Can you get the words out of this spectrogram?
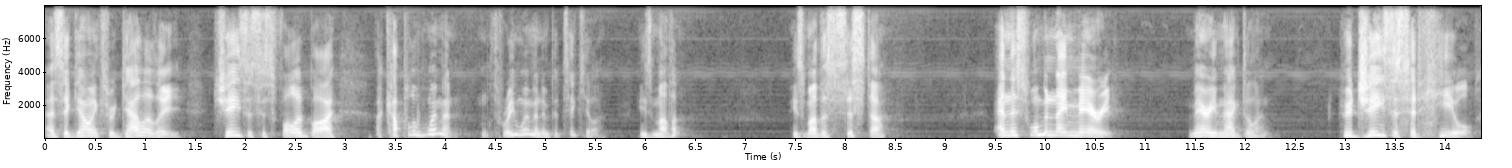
As they're going through Galilee, Jesus is followed by a couple of women, three women in particular his mother, his mother's sister, and this woman named Mary, Mary Magdalene, who Jesus had healed.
